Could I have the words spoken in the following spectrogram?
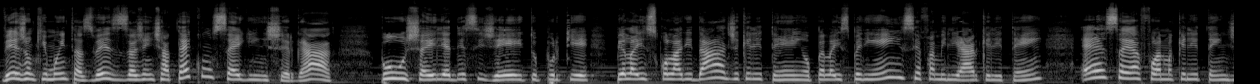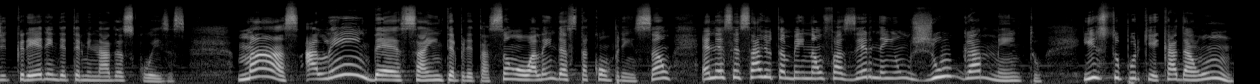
Vejam que muitas vezes a gente até consegue enxergar puxa, ele é desse jeito porque pela escolaridade que ele tem ou pela experiência familiar que ele tem, essa é a forma que ele tem de crer em determinadas coisas. Mas, além dessa interpretação ou além desta compreensão, é necessário também não fazer nenhum julgamento. Isto porque cada um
